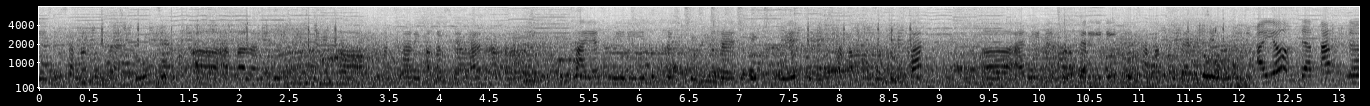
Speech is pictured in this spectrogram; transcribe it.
Ini sangat membantu jadi sangat membutuhkan uh, adanya job fair ini dan sangat membantu ayo datang ke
